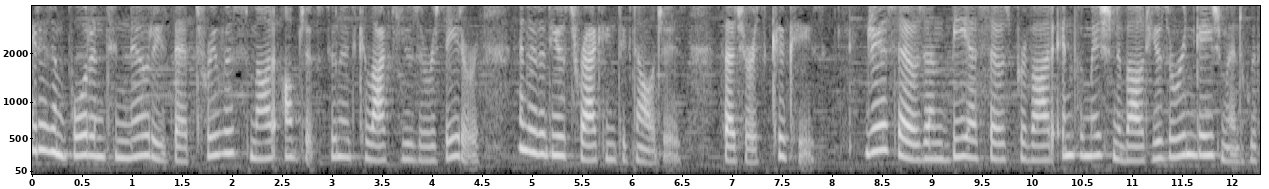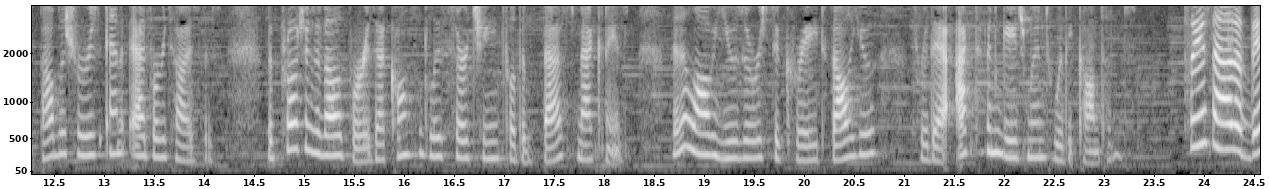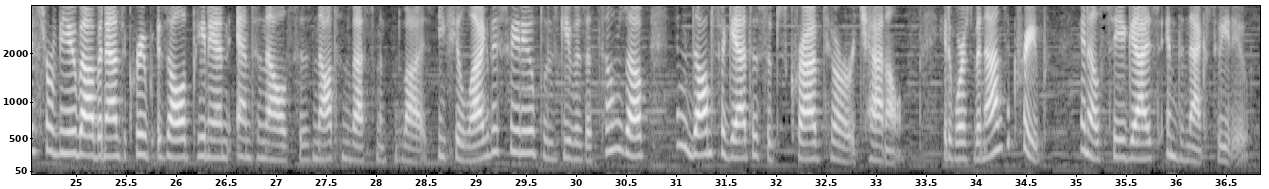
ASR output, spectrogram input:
it is important to notice that Trivver's smart objects do not collect users' data and do not use tracking technologies, such as cookies. GSOs and BSOs provide information about user engagement with publishers and advertisers. The project developers are constantly searching for the best mechanism that allow users to create value through their active engagement with the content. Please note that this review about Bonanza Kreep is all opinion and analysis, not investment advice. If you like this video, please give us a thumbs up and don't forget to subscribe to our channel. It was Bonanza Kreep, and I'll see you guys in the next video.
